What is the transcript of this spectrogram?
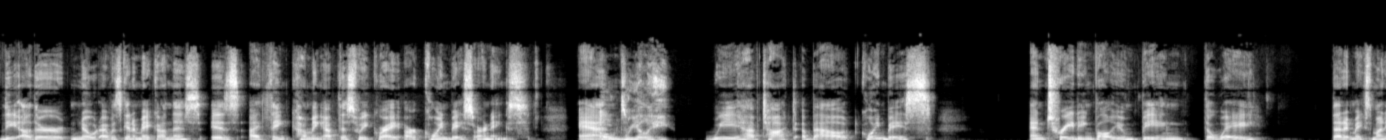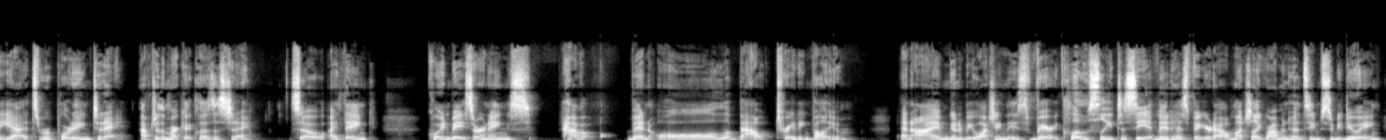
the other note I was going to make on this is I think coming up this week, right, are Coinbase earnings. And oh, really? we have talked about Coinbase and trading volume being the way that it makes money. Yeah, it's reporting today after the market closes today. So I think Coinbase earnings have been all about trading volume. And I'm going to be watching these very closely to see if it has figured out, much like Robinhood seems to be doing,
